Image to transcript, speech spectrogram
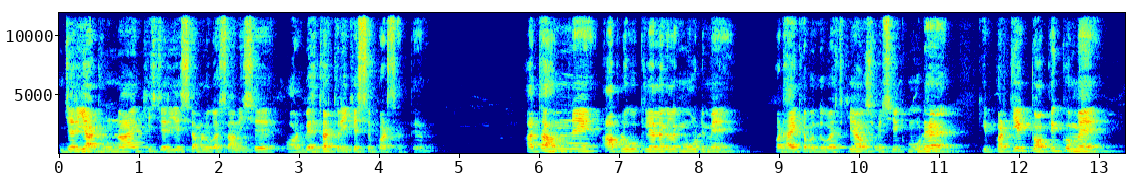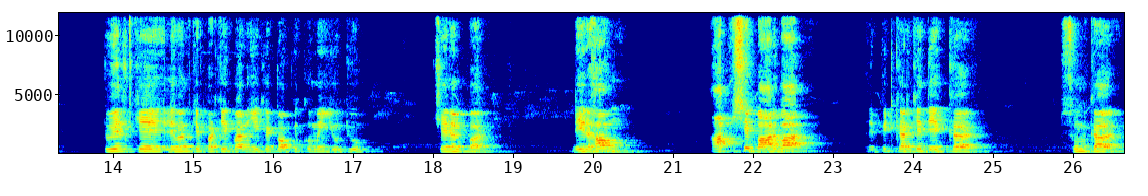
ज़रिया ढूंढना है, किस ज़रिए से हम लोग आसानी से और बेहतर तरीके से पढ़ सकते हैं। अतः हमने आप लोगों के लिए अलग अलग मोड में पढ़ाई का बंदोबस्त किया। उसमें से एक मोड है कि प्रत्येक टॉपिक को मैं ट्वेल्थ के एलेवेंथ के, प्रत्येक बायोलॉजी के टॉपिक को मैं यूट्यूब चैनल पर दे रहा हूँ। आप इसे बार बार रिपीट करके देखकर, सुनकर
